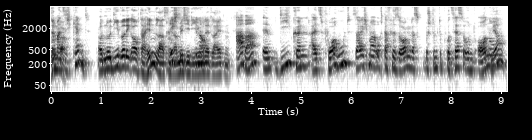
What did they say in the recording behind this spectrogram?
wenn man sich kennt. Und nur die würde ich auch dahin lassen, Richtig, damit die die genau. Unit leiten. Aber ähm, die können als Vorhut, sage ich mal, auch dafür sorgen, dass bestimmte Prozesse und Ordnungen ja.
